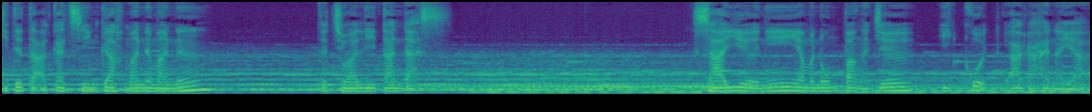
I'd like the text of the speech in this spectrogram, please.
Kita tak akan singgah mana-mana kecuali tandas. Saya ni yang menumpang aja ikut arahan ayah.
